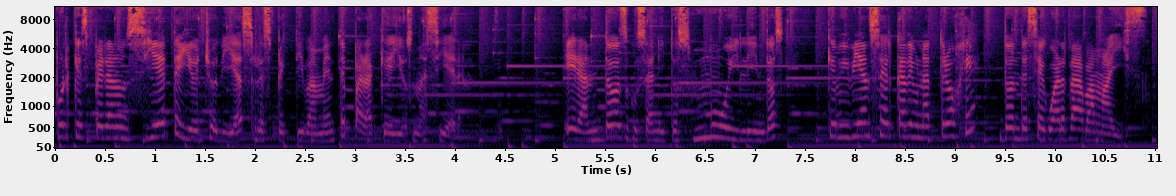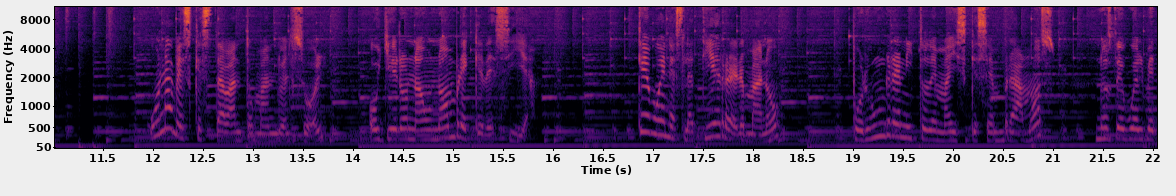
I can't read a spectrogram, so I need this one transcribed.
porque esperaron siete y ocho días respectivamente para que ellos nacieran. Eran dos gusanitos muy lindos que vivían cerca de una troje donde se guardaba maíz. Una vez que estaban tomando el sol, oyeron a un hombre que decía, Qué buena es la tierra, hermano. Por un granito de maíz que sembramos, nos devuelve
